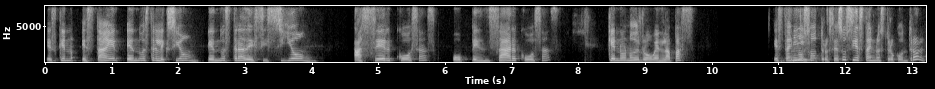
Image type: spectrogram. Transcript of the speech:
es que está en, nuestra elección, es nuestra decisión hacer cosas o pensar cosas que no nos roben la paz. Está en nosotros, eso sí está en nuestro control.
